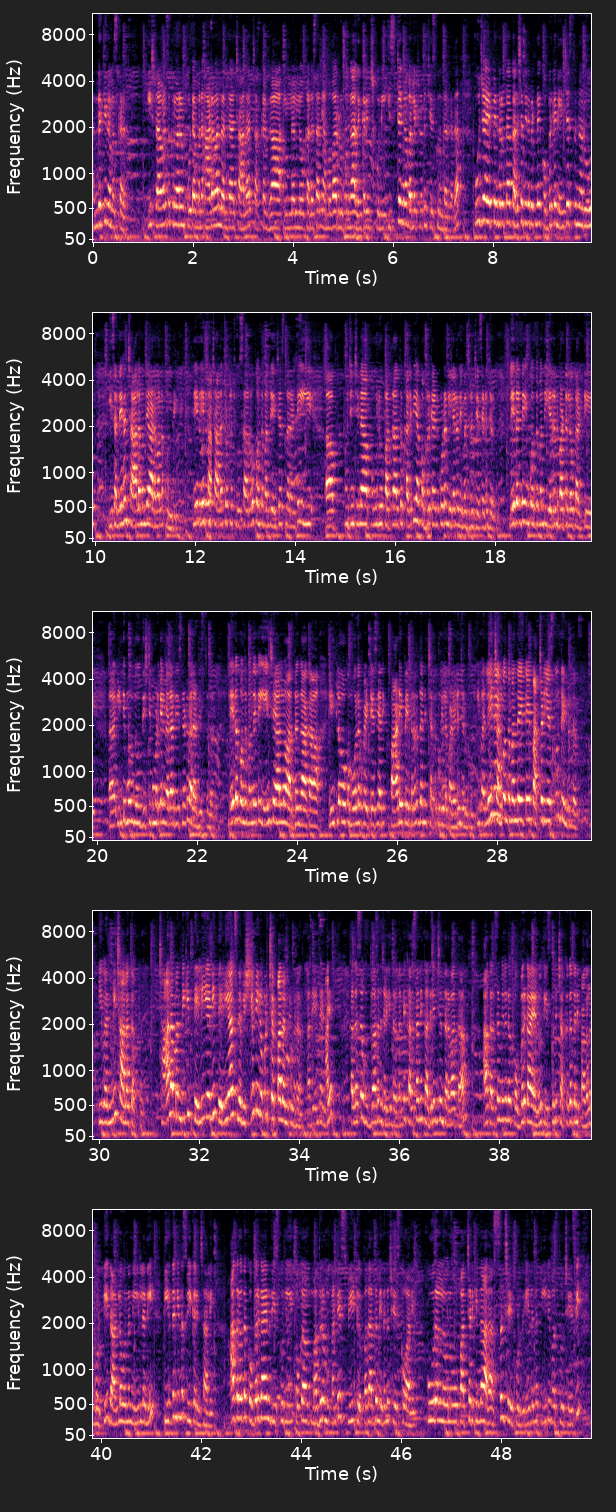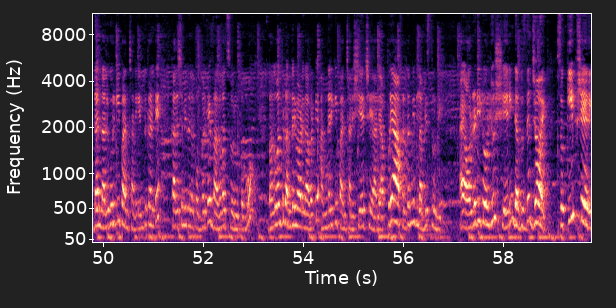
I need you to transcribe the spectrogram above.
అందరికీ నమస్కారం. ఈ శ్రావణ శుక్రవారం పూట మన ఆడవాళ్ళంతా చాలా చక్కగా ఇళ్ళలో కలశాన్ని అమ్మవారి రూపంగా అలంకరించుకుని ఇష్టంగా వరలక్ష్మి చేసుకుని ఉంటారు కదా. పూజ అయిపోయిన తర్వాత కలశం మీద పెట్టిన కొబ్బరికాయని ఏం చేస్తున్నారు? ఈ సందేహం చాలా మంది ఆడవాళ్ళకు ఉంది. నేను చాలా చోట్ల చూసాను కొంతమంది ఏం చేస్తున్నారంటే ఈ పూజించిన పూలు పత్రాలతో కలిపి ఆ కొబ్బరికాయని కూడా నీళ్ళలో నిమజ్జనం చేసేయడం జరుగుతుంది. లేదంటే ఇంకొంతమంది ఎర్రని బట్టలో కట్టి ఇంటి ముందు దిష్టి ముడికని వేలాడదీసినట్టు వేలాడదీస్తున్నారు. లేదా కొంతమంది అయితే ఏం చేయాలో అర్థం కాక ఇంట్లో ఒక మూలకు పెట్టేసి అది పాడైపోయిన తర్వాత దాన్ని చెత్తకుండీలో పడేయడం జరుగుతుంది. ఇవన్నీ కొంతమంది అయితే పచ్చడి చేసుకుని తింటున్నారు. ఇవన్నీ చాలా తప్పు. చాలా మందికి తెలియని తెలియాల్సిన విషయం నేను ఒకటి చెప్పాలనుకుంటున్నాను. అదేంటంటే కలస ఉద్వాసన జరిగిన తర్వాత అంటే కలసాన్ని కదిలించిన తర్వాత ఆ కలసం మీద ఉన్న కొబ్బరికాయను తీసుకుని చక్కగా దాన్ని పగలగొట్టి దాంట్లో ఉన్న నీళ్ళని తీర్థం కింద స్వీకరించాలి. ఆ తర్వాత కొబ్బరికాయను తీసుకుని ఒక మధురం అంటే స్వీట్ పదార్థం ఏదైనా చేసుకోవాలి. కూరల్లోనూ పచ్చడి కింద అలా అస్సలు చేయకూడదు. ఏదైనా తీపి వస్తువు చేసి దాన్ని నలుగురికి పంచాలి. ఎందుకంటే కలస మీద ఉన్న కొబ్బరికాయ భగవత్ స్వరూపము. భగవంతుడు అందరి వాడు కాబట్టి అందరికీ పంచాలి షేర్ చేయాలి. అప్పుడే ఆ ఫలితం మీకు లభిస్తుంది. I already told you sharing doubles the joy so keep sharing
